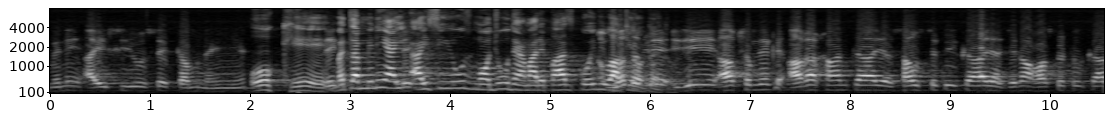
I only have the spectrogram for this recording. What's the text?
मिनी आईसीयू से कम नहीं है ओके मतलब मिनी आईसीयू मौजूद है हमारे पास कोई भी वाक्य मतलब होता है ये आप समझे कि आगा खान का या साउथ सिटी का या जिना हॉस्पिटल का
